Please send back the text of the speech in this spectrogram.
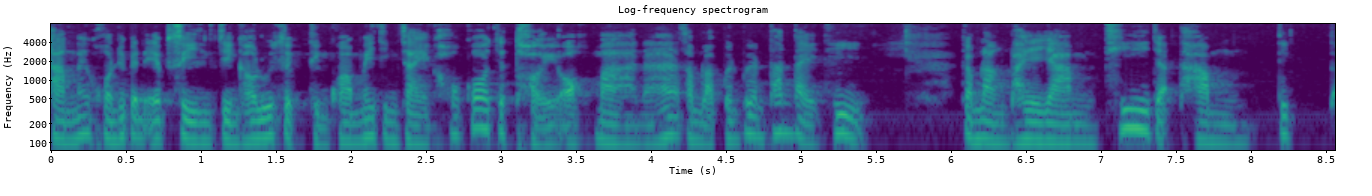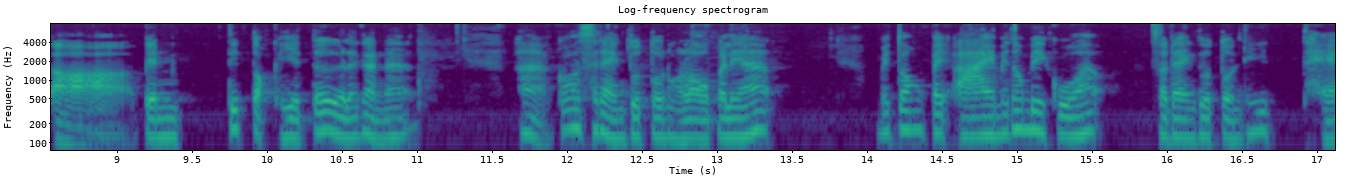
ทำให้คนที่เป็น FC จริงๆ เขารู้สึกถึงความไม่จริงใจ เขาก็จะถอยออกมานะฮะสำหรับเพื่อนๆ ท่านใดที่กำลังพยายามที่จะทำติ๊กอ่าเป็น TikTok Creator แล้วกันนะอ่าก็แสดงตัวตนของเราไปเลยฮะไม่ต้องไปอายไม่ต้องไปกลัว แสดงตัวตนที่แท้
